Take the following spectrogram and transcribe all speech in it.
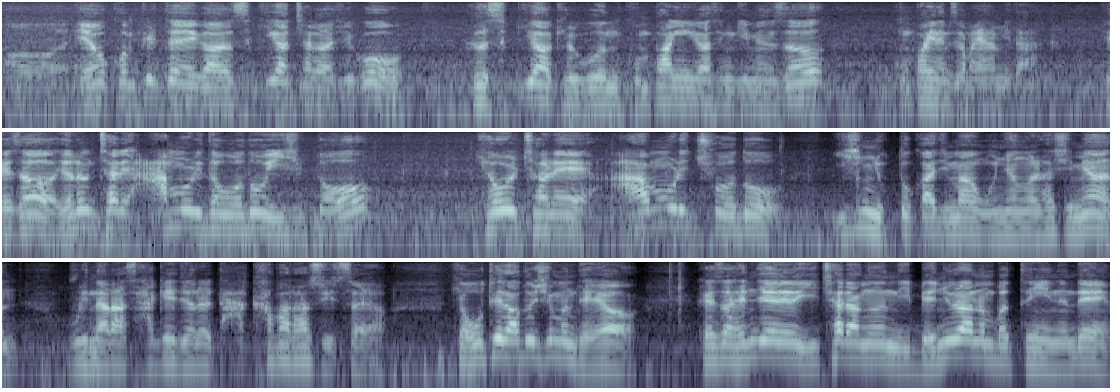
어, 에어컨 필터에가 습기가 차가지고 그 습기가 결국은 곰팡이가 생기면서 곰팡이 냄새가 많이 납니다. 그래서 여름철에 아무리 더워도 20도, 겨울철에 아무리 추워도 26도까지만 운영을 하시면 우리나라 사계절을 다 커버를 할수 있어요. 오토에 놔두시면 돼요. 그래서 현재 이 차량은 이 메뉴라는 버튼이 있는데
